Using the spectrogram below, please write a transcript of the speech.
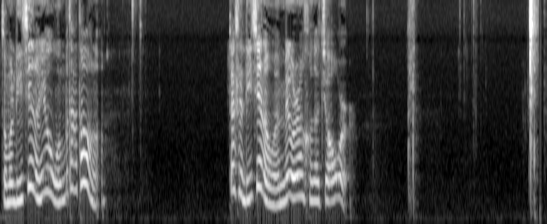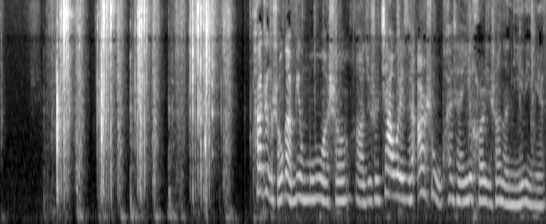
怎么离近了又闻不大到了？但是离近了闻没有任何的焦味儿。它这个手感并不陌生啊，就是价位在二十五块钱一盒以上的泥里面，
